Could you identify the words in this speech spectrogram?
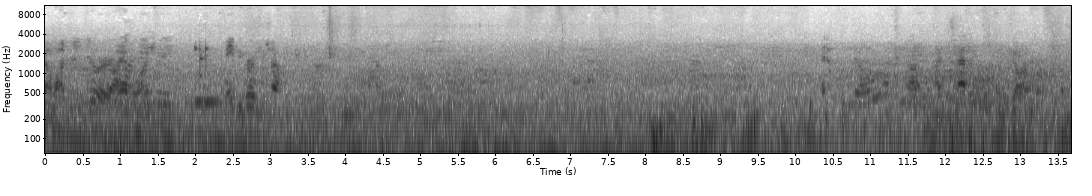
got laundry to do, or I have laundry, maybe grocery shopping. I don't know. Um, I just have a jar.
